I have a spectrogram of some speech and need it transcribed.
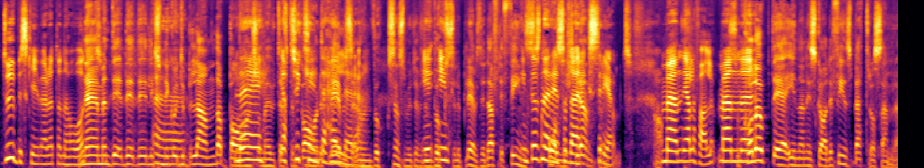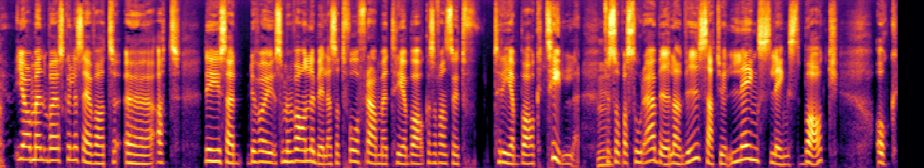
du beskriver att den har åkt. Nej men det, det, det, liksom, det går inte att blanda barn nej, som är ute efter barnupplevelser och en vuxen som är ute efter en vuxenupplevelse. Det är därför det finns inte ens när det är sådär extremt. Ja. Men i alla fall. Men, Så kolla upp det innan ni ska, det finns bättre och sämre. Ja men vad jag skulle säga var att, eh, att det är ju så här, det var ju som en vanlig bil, alltså två framme, tre bak och så fanns det ju t- tre bak till. Mm. För så pass stor är bilen. Vi satt ju längst, längst bak och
